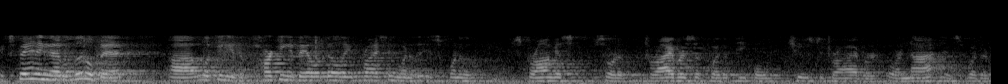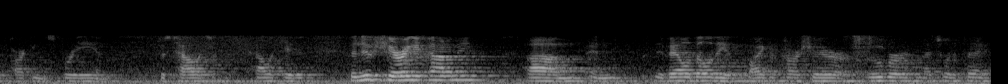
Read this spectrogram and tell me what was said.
Expanding that a little bit, uh, looking into parking availability pricing, one of the, it's one of the strongest sort of drivers of whether people choose to drive or, or not is whether parking is free and just how it's allocated. The new sharing economy um, and the availability of bike or car share or Uber, that sort of thing,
